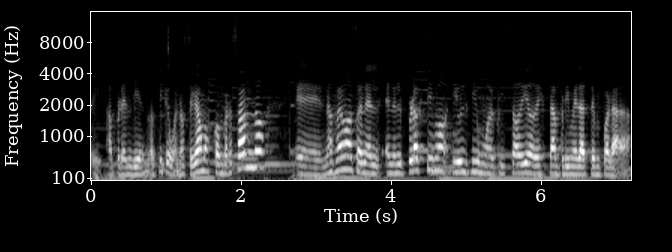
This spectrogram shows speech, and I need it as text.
eh, aprendiendo. Así que bueno, sigamos conversando. Eh, nos vemos en el, en el próximo y último episodio de esta primera temporada.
